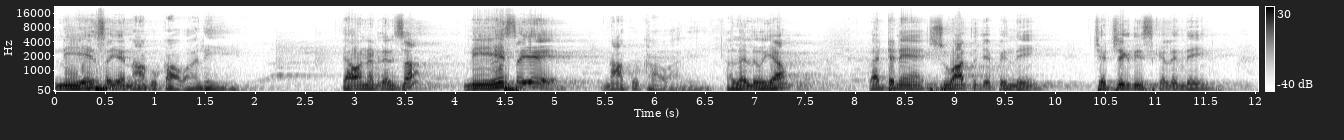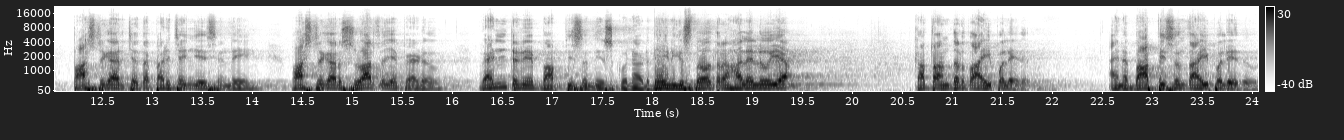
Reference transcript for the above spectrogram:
నీ ఏసయ్య నాకు కావాలి. ఏమన్నాడు తెలుసా? నీ ఏసయే నాకు కావాలి. హల్లెలూయా. వెంటనే సువార్త చెప్పింది చర్చికి తీసుకెళ్ళింది పాస్టర్ గారి చేత పరిచయం చేసింది పాస్టర్ గారు సువార్త చెప్పాడు వెంటనే బాప్తీసం తీసుకున్నాడు. దేనికి స్తోత్రం? హలలుయ కథ అంతటితో అయిపోలేదు. ఆయన బాప్తీసంతో అయిపోలేదు.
